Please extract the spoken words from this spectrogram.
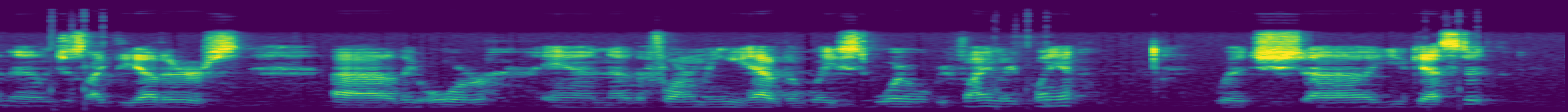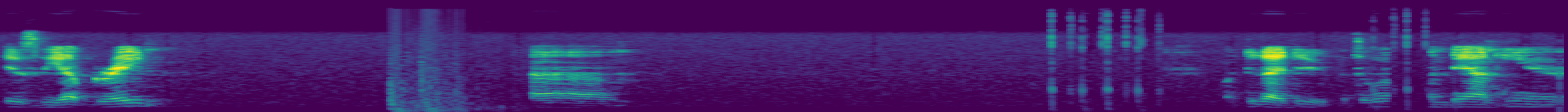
And then just like the others, uh, the ore and uh, the farming, you have the waste oil refinery plant, which uh, you guessed it, is the upgrade What did I do? Put the one down here.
